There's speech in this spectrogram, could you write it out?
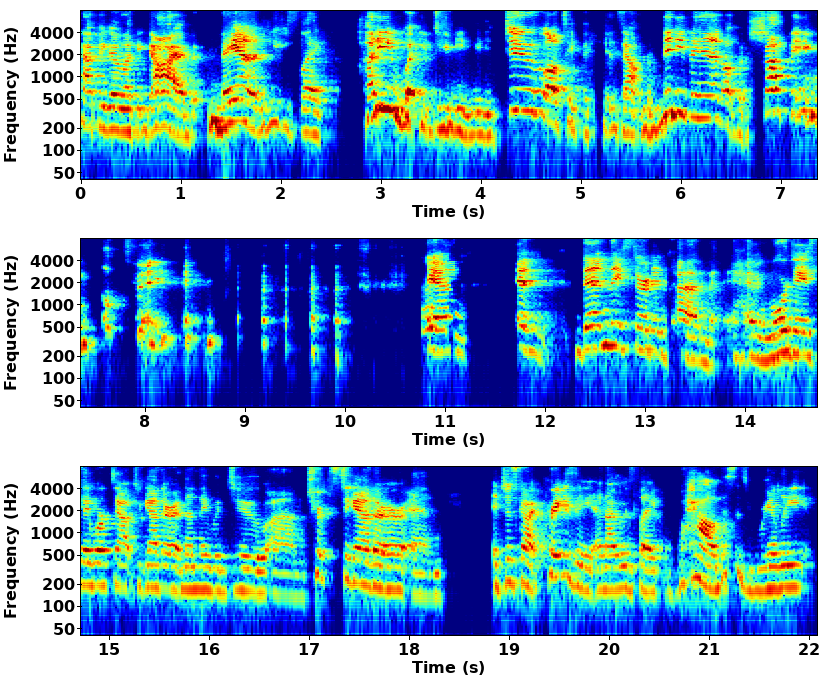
happy-go-lucky guy, but man, he was like, honey, what do you need me to do? I'll take the kids out in the minivan. I'll go shopping. I'll do anything. and and then they started um, having more days they worked out together, and then they would do um, trips together, and it just got crazy. And I was like, wow, this is really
